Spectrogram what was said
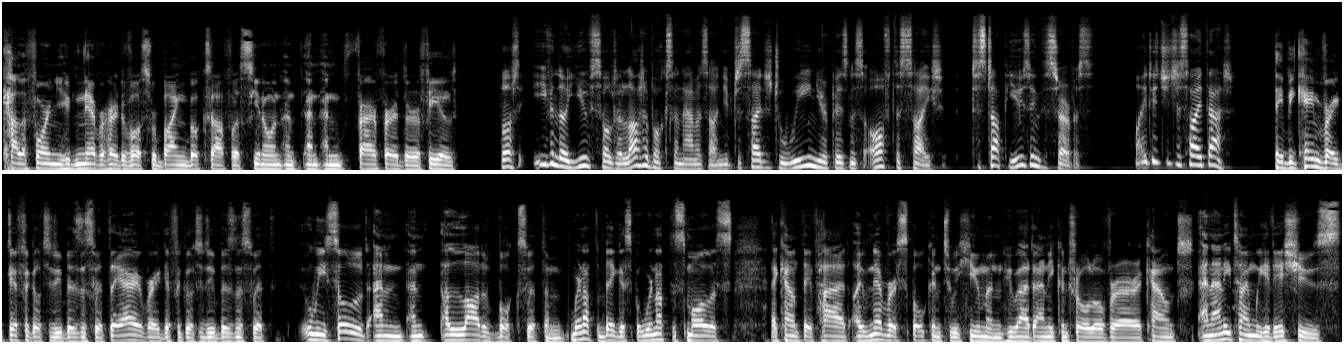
California who'd never heard of us were buying books off us, you know, and, and, and far further afield. But even though you've sold a lot of books on Amazon, you've decided to wean your business off the site to stop using the service. Why did you decide that? They became very difficult to do business with. They are very difficult to do business with. We sold and and a lot of books with them. We're not the biggest, but we're not the smallest account they've had. I've never spoken to a human who had any control over our account. And anytime we had issues,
